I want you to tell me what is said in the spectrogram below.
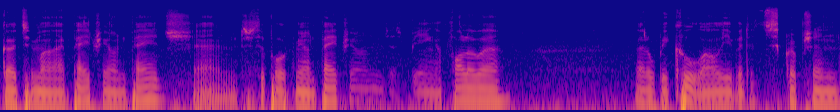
go to my Patreon page and support me on Patreon, just being a follower. That'll be cool. I'll leave a description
